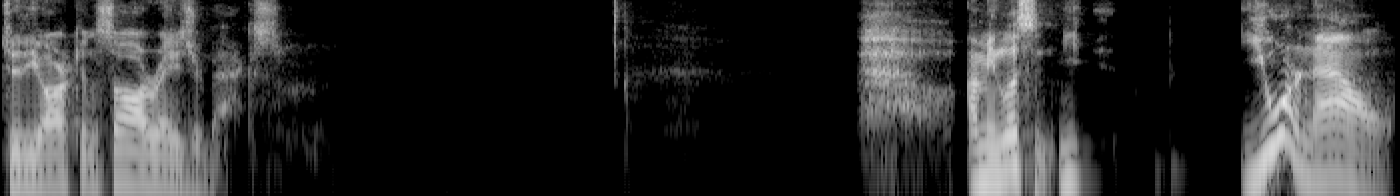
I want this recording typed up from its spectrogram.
to the Arkansas Razorbacks. I mean, listen, you are now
